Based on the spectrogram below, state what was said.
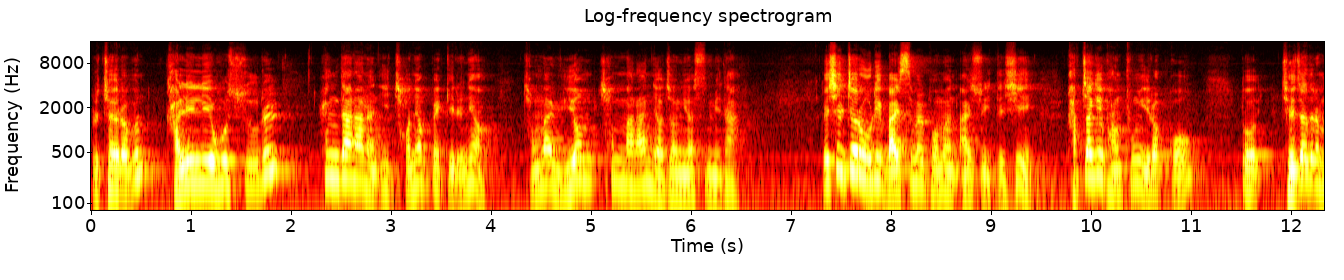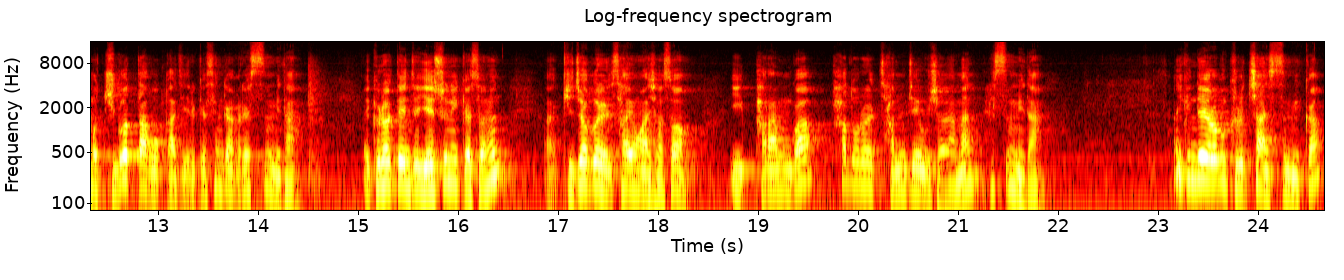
그렇죠 여러분? 갈릴리 호수를 횡단하는 이 저녁 뱃길은요 정말 위험천만한 여정이었습니다. 실제로 우리 말씀을 보면 알 수 있듯이 갑자기 광풍이 일었고 또 제자들은 뭐 죽었다고까지 이렇게 생각을 했습니다. 그럴 때 이제 예수님께서는 아, 기적을 사용하셔서 이 바람과 파도를 잠재우셔야만 했습니다. 아니 근데 여러분 그렇지 않습니까?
